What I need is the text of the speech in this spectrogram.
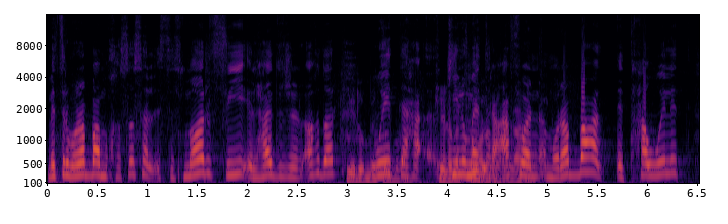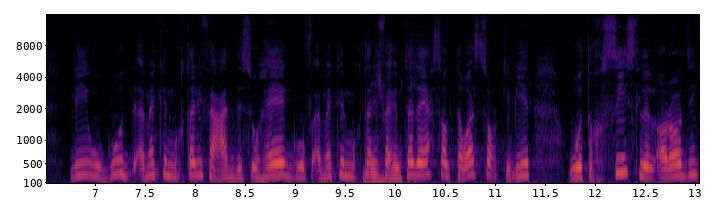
متر مربع مخصصة للاستثمار في الهيدروجين الأخضر. كيلو متر وتح... كيلو كيلو متر. عفوا مربع اتحولت لوجود أماكن مختلفة عند سوهاج وفي أماكن مختلفة مظبوط. ابتدى يحصل توسع كبير وتخصيص للأراضي.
